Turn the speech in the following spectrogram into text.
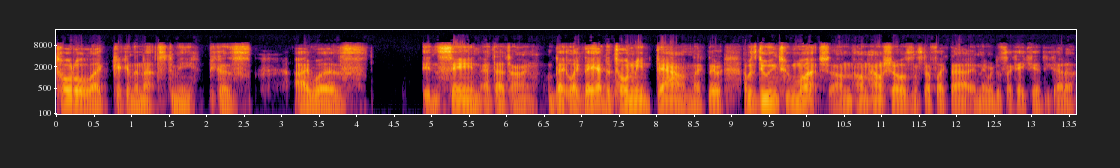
total like kicking the nuts to me because I was insane at that time. They, like they had to tone me down. Like they, I was doing too much on on house shows and stuff like that, and they were just like, "Hey, kid, you gotta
